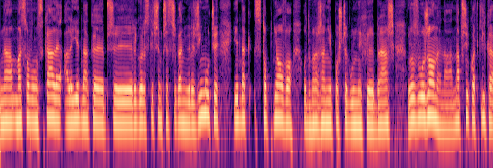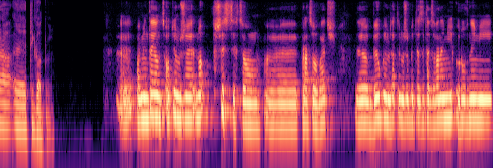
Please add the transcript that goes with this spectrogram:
na masową skalę, ale jednak przy rygorystycznym przestrzeganiu reżimu, czy jednak stopniowo odmrażanie poszczególnych branż rozłożone na na przykład kilka e, tygodni? E, pamiętając o tym, że no, wszyscy chcą e, pracować, byłbym za tym, żeby te z tak zwanymi równymi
